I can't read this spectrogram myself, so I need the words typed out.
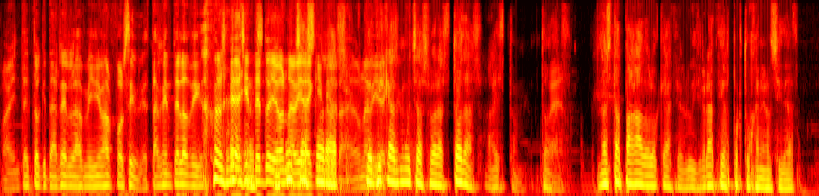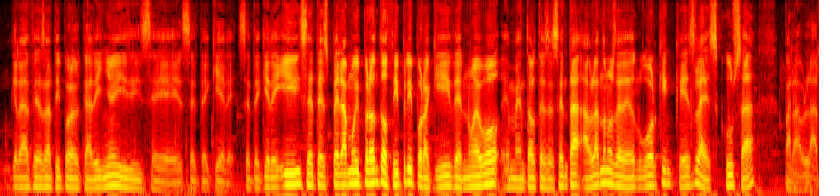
Bueno, intento quitarle las mínimas posibles, también te lo digo. intento llevar una vida equilibrada. Te dedicas muchas horas, todas a esto, todas. No está pagado lo que hace Luis. Gracias por tu generosidad. Gracias a ti por el cariño y se, te quiere, se te quiere. Y se te espera muy pronto, Cipri, por aquí de nuevo en Mentor 360, hablándonos de The Working, que es la excusa para hablar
